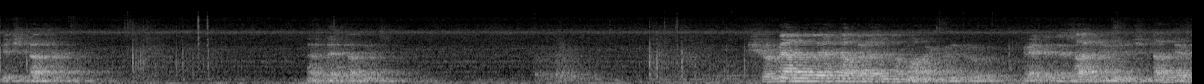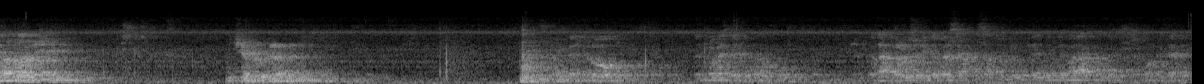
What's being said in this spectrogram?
Licitație. Asta e stadiul. Și urmează etapele normale pentru credite de sarcini, licitate, valori și încep lucrările. Pentru, pentru este cu că dacă nu se ridică pe seama, s-a făcut lucrurile de undeva la câte și competent.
